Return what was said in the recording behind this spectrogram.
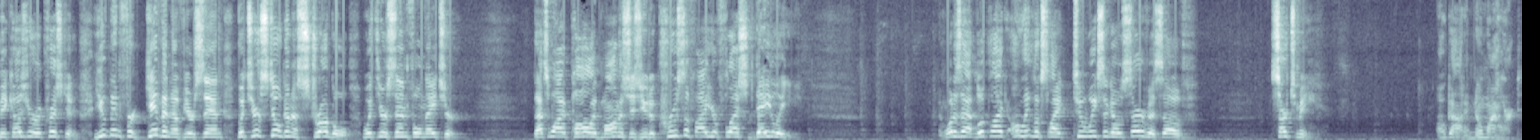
because you're a Christian, you've been forgiven of your sin, but you're still going to struggle with your sinful nature. That's why Paul admonishes you to crucify your flesh daily. And what does that look like? Oh, it looks like two weeks ago's service of search me. Oh God, and know my heart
